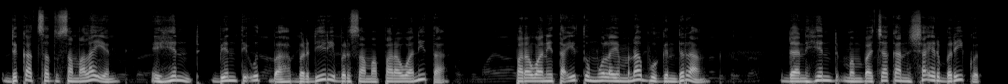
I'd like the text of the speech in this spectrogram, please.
dekat satu sama lain, Hind binti Utbah berdiri bersama para wanita. Para wanita itu mulai menabuh genderang dan Hind membacakan syair berikut.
